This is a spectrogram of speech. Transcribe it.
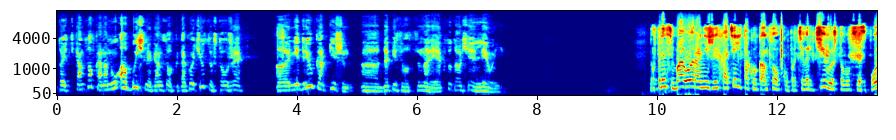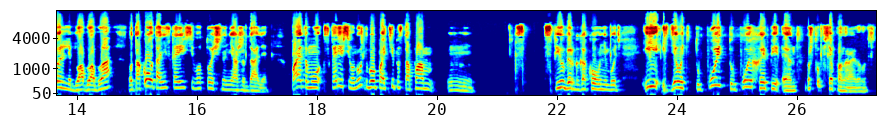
То есть концовка, она, ну, обычная концовка. Такое чувство, что уже э, не Дрю Карпишин э, дописывал сценарий, а кто-то вообще левый. Ну, в принципе, BioWare, они же и хотели такую концовку противоречивую, чтобы все спорили, бла-бла-бла. Но такого-то они, скорее всего, точно не ожидали. Поэтому, скорее всего, нужно было пойти по стопам Спилберга какого-нибудь и сделать тупой-тупой хэппи-энд. Ну, чтобы всем понравилось.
